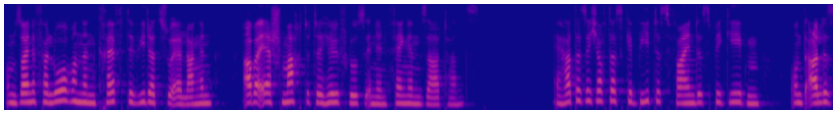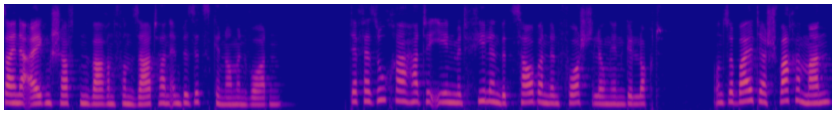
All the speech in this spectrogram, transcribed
um seine verlorenen Kräfte wiederzuerlangen, aber er schmachtete hilflos in den Fängen Satans. Er hatte sich auf das Gebiet des Feindes begeben, und alle seine Eigenschaften waren von Satan in Besitz genommen worden. Der Versucher hatte ihn mit vielen bezaubernden Vorstellungen gelockt, und sobald der schwache Mann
